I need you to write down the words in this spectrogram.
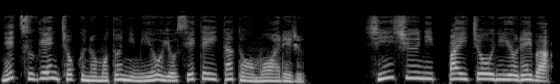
熱原直のもとに身を寄せていたと思われる。新州日配帳によれば、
